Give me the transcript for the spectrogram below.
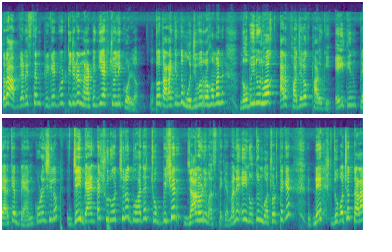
তবে আফগানিস্তান ক্রিকেট বোর্ড কিছুটা নাটকই অ্যাকচুয়ালি করল। তো তারা কিন্তু মুজিবুর রহমান, নবীনুল হক আর ফজলক ফারুকি এই তিন প্লেয়ারকে ব্যান করেছিল। যেই ব্যানটা শুরু হচ্ছিল দু হাজার চব্বিশের জানুয়ারি মাস থেকে মানে এই নতুন বছর থেকে। নেক্সট দু বছর তারা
